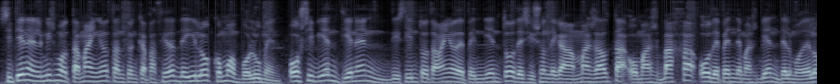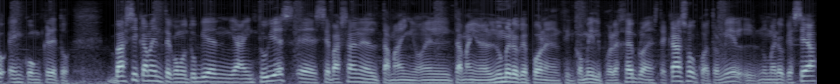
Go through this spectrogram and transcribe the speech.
si tienen el mismo tamaño tanto en capacidad de hilo como volumen, o si bien tienen distinto tamaño dependiendo de si son de gama más alta o más baja, o depende más bien del modelo en concreto. Básicamente, como tú bien ya intuyes, eh, se basa en el tamaño, en el tamaño, en el número que ponen, 5000 por ejemplo, en este caso, 4000, el número que sea,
